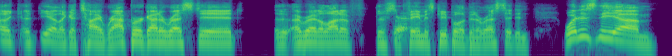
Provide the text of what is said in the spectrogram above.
a, a yeah, like a Thai rapper got arrested. I read a lot of there's some Yeah. famous people have been arrested. And what is the um?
